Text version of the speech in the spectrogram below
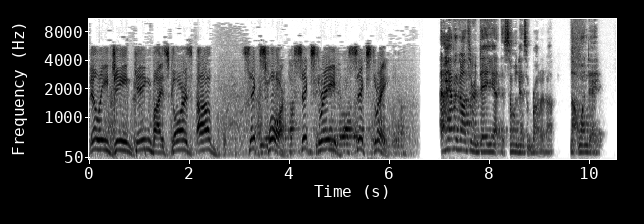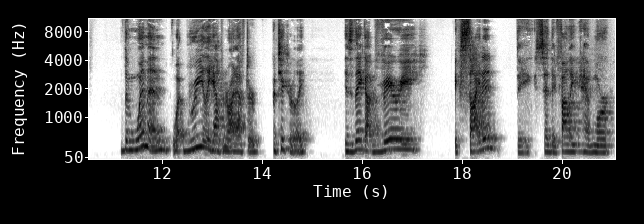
billie jean king by scores of 6-4 6-3 6-3 i haven't gone through a day yet that someone hasn't brought it up not one day. The women, what really happened right after, particularly, is they got very excited. They said they finally have more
